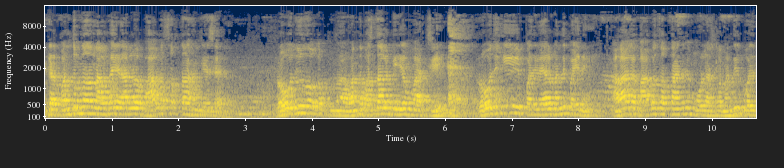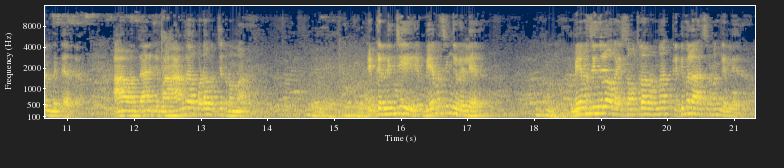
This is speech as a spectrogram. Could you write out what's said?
ఇక్కడ పంతొమ్మిది వందల నలభై ఆరులో భాగవత సప్తాహం చేశారు. రోజు ఒక వంద బస్తాల బియ్యం మార్చి రోజుకి పదివేల మంది పైన. అలాగా భాగవత సప్తాహానికి మూడు లక్షల మంది భోజనం పెట్టారు. ఆ దానికి మా నాన్నగారు కూడా వచ్చి ఇక్కడ ఉన్నారు. ఇక్కడి నుంచి భీమసింగి వెళ్ళారు. భీమసింగిలో ఒక ఐదు సంవత్సరాలు ఉన్న కిటిమిల ఆశ్రమంకి వెళ్ళారు.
